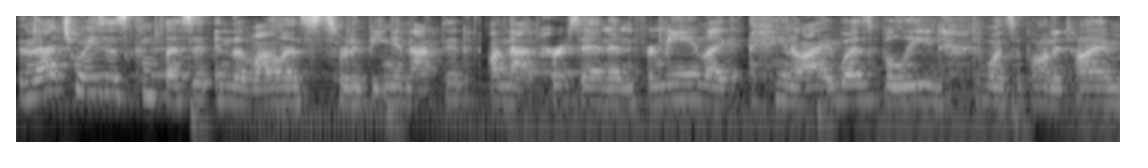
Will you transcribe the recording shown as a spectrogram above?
then that choice is complicit in the violence sort of being enacted on that person. And for me, like, you know, I was bullied once upon a time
